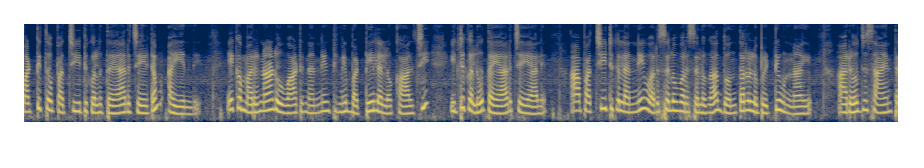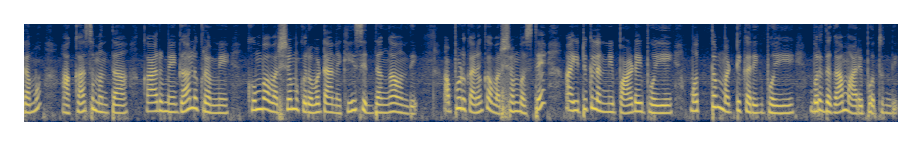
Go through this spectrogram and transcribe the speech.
మట్టితో పచ్చి ఇటుకలు తయారు చేయటం అయ్యింది. ఇక మరునాడు వాటినన్నింటినీ బట్టీలలో కాల్చి ఇటుకలు తయారు చేయాలి. ఆ పచ్చి ఇటుకలన్నీ వరుసలు వరుసలుగా దొంతరలు పెట్టి ఉన్నాయి. ఆ రోజు సాయంత్రము ఆకాశమంతా కారు మేఘాలు క్రమ్మి కుంభ వర్షము కురవటానికి సిద్ధంగా ఉంది. అప్పుడు కనుక వర్షం వస్తే ఆ ఇటుకలన్నీ పాడైపోయి మొత్తం మట్టి కరిగిపోయి బురదగా మారిపోతుంది.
